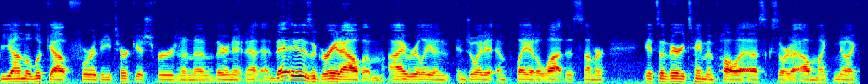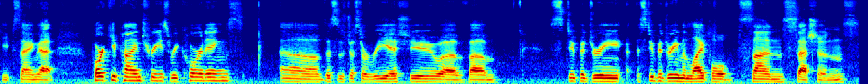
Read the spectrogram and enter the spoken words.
be on the lookout for the Turkish version of their. new. Now, That is a great album. I really enjoyed it and play it a lot this summer. It's a very Tame Impala-esque sort of album. I know I keep saying that. Porcupine Trees Recordings. Uh, this is just a reissue of um, Stupid Dream, Stupid Dream and Lightbulb Sun sessions.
